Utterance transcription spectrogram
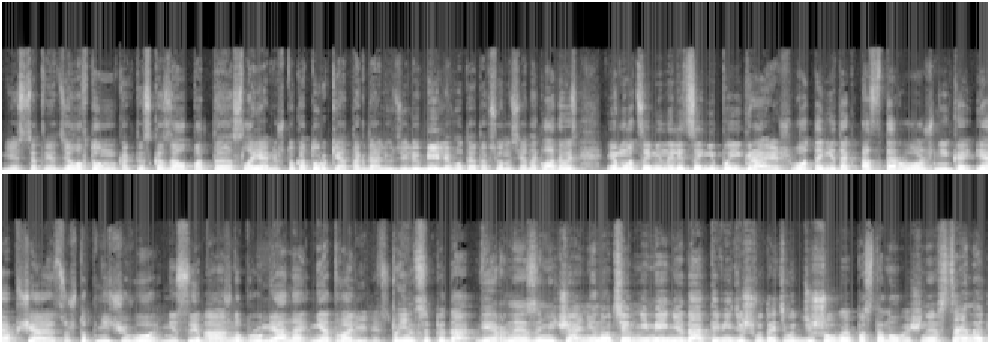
Есть ответ. Дело в том, как ты сказал, под э, слоями штукатурки, а тогда люди любили вот это все на себя накладывать, эмоциями на лице не поиграешь. Вот они так осторожненько и общаются, чтобы ничего не сыпало, А, ну. чтобы румяна не отвалились. В принципе, да, верное замечание. Но, тем не менее, да, ты видишь вот эти вот дешевые постановочные сцены,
